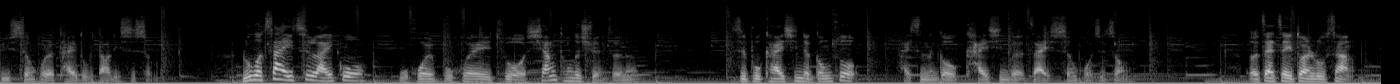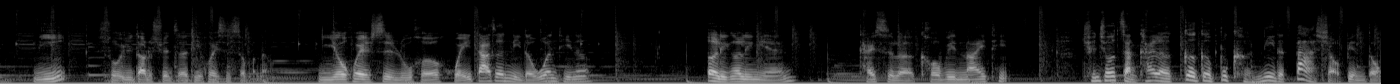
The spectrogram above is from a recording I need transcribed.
与生活的态度到底是什么？如果再一次来过，我会不会做相同的选择呢？是不开心的工作，还是能够开心的在生活之中？而在这一段路上，你所遇到的选择题会是什么呢？你又会是如何回答着你的问题呢？二零二零年。开始了 COVID-19，全球展开了各个不可逆的大小变动。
